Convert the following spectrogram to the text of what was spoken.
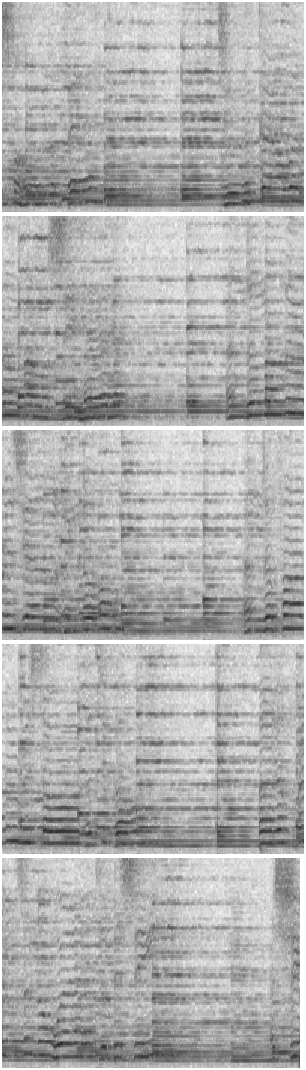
small affair to the girl with the mousy hair. And her mother is yelling no, and her father has told her to go. But her friends are nowhere to be seen as she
